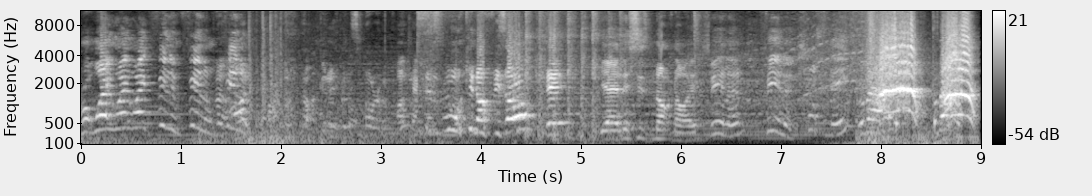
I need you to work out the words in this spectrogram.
Bro, wait, wait, wait. Feel him, feel him, feel him. Okay. Just walking off his armpit. Yeah, this is not nice. Feel him, feel. Trust me. Come out. Come out.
